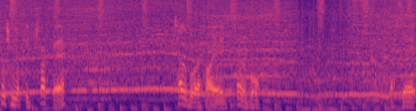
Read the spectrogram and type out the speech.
pushed me off the track there. Terrible FIA. Terrible. It.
